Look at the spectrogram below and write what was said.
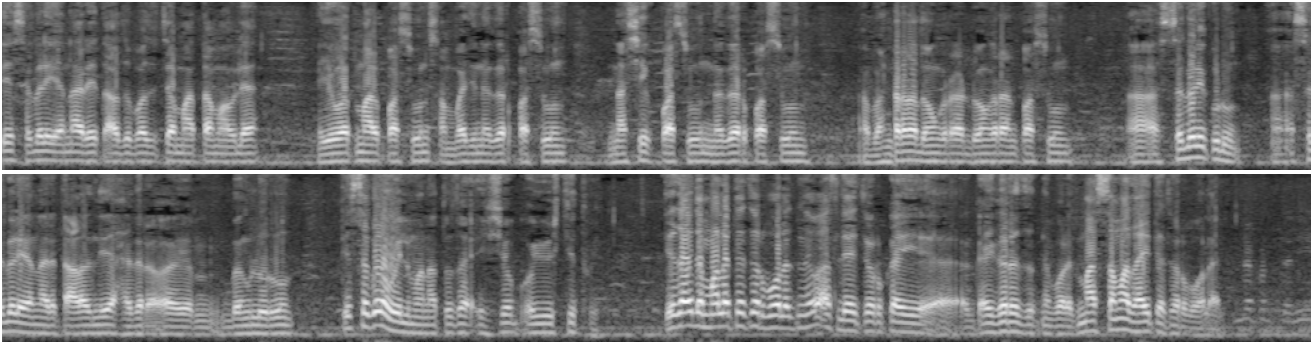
ते सगळे येणार आहेत आजूबाजूच्या माता मावल्या यवतमाळपासून संभाजीनगरपासून नाशिकपासून नगरपासून भंडारा डोंगरा डोंगरांपासून. सगळीकडून सगळे येणारे ताळंदी आळंदी हैदरा ते सगळं होईल म्हणा तुझा हिशोब व्यवस्थित होईल. ते जाऊ दे मला त्याच्यावर बोलायचं नाही असल्या याच्यावर काही काही गरजच नाही बोलायचं. माझा समाज आहे त्याच्यावर बोलायला. त्यांनी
